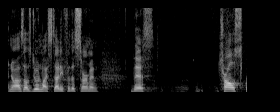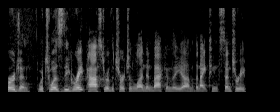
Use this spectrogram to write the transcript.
You know, as I was doing my study for this sermon, this Charles Spurgeon, which was the great pastor of the church in London back in the, um, the 19th century,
